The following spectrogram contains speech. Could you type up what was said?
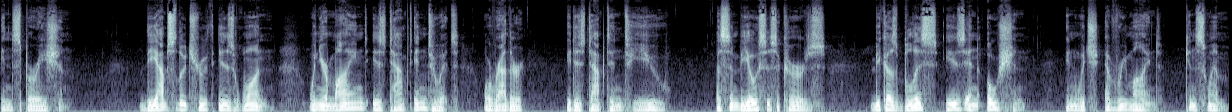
inspiration. The absolute truth is one. When your mind is tapped into it, or rather, it is tapped into you, a symbiosis occurs because bliss is an ocean in which every mind can swim.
